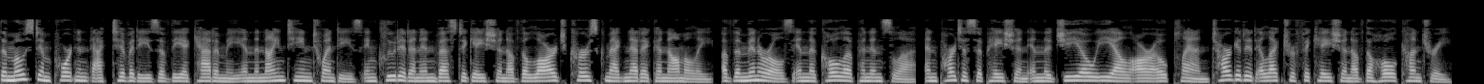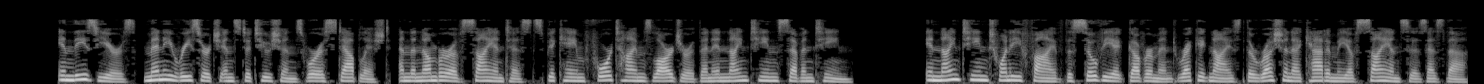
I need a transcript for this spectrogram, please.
The most important activities of the Academy in the 1920s included an investigation of the large Kursk magnetic anomaly, of the minerals in the Kola Peninsula, and participation in the GOELRO plan targeted electrification of the whole country. In these years, many research institutions were established, and the number of scientists became four times larger than in 1917. In 1925 the Soviet government recognized the Russian Academy of Sciences as the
